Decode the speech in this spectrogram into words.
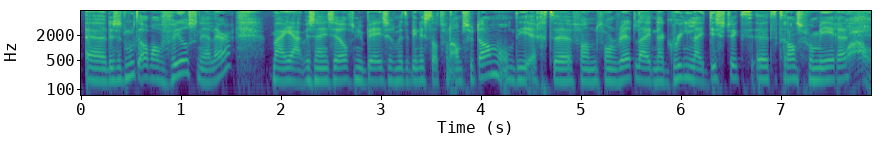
Eh, dus het moet allemaal veel sneller. Maar ja, we zijn zelfs nu bezig met de binnenstad van Amsterdam om die echt eh, van, van Red Light naar Green Light District te transformeren. Wauw.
